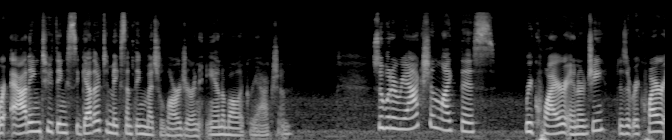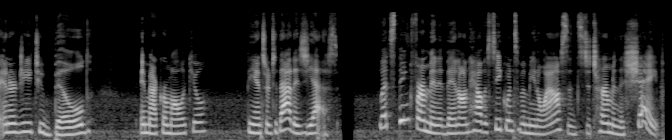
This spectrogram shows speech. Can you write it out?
We're adding two things together to make something much larger, an anabolic reaction. So would a reaction like this require energy? Does it require energy to build a macromolecule? The answer to that is yes. Let's think for a minute then on how the sequence of amino acids determine the shape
